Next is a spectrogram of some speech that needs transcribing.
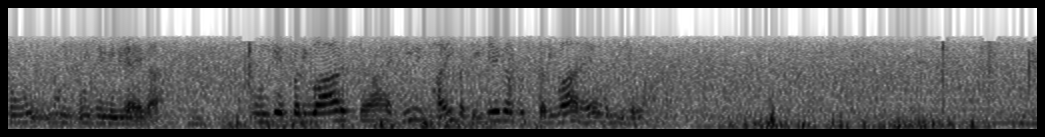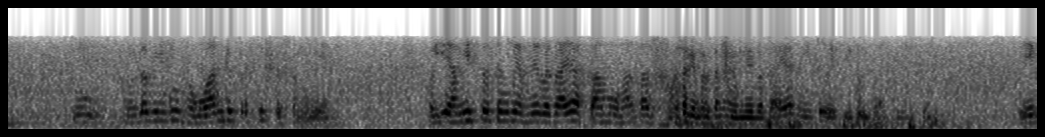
तो उन, उनसे मिल जाएगा। उनके परिवार का ही भाई भतीजे का कुछ परिवार है वही है वहाँ तो मतलब इनको भगवान के प्रत्यक्ष दर्शन हुए हैं। और ये हम इस प्रसंग में हमने बताया काम वहाँ का सुखा के प्रसंग में हमने बताया नहीं तो ऐसी कोई बात नहीं एक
